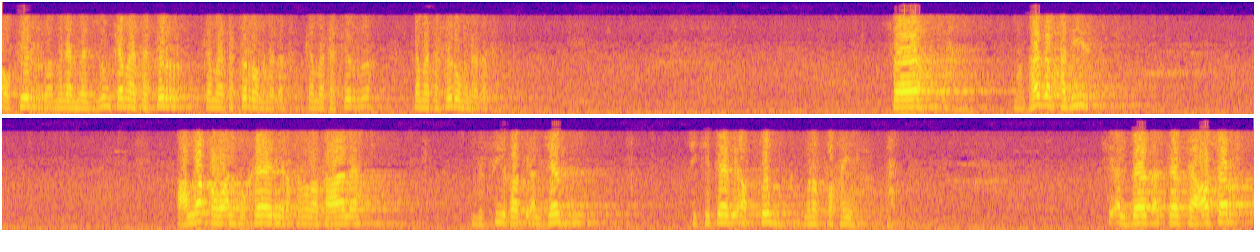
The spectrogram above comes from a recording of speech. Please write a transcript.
أو فر من المجزوم كما تفر كما تفر من الأسد كما تفر كما تفر من الأسد. فهذا الحديث علقه البخاري رحمه الله تعالى بصيغة الجزم في كتاب الطب من الصحيح. في الباب التاسع عشر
